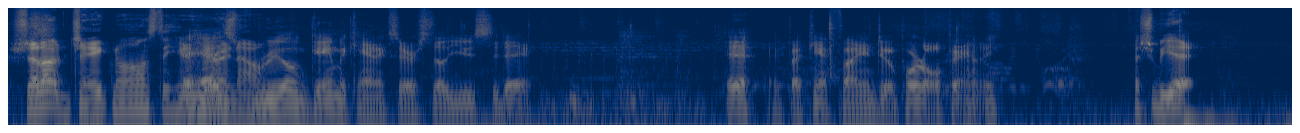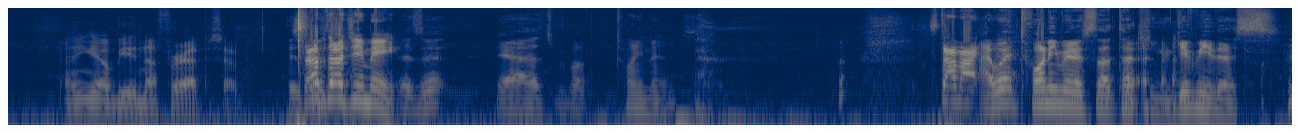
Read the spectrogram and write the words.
Shut up, Jake. No one wants to hear It you right now. real game mechanics that are still used today. Yeah, if I can't fly into a portal, apparently. That should be it. I think that'll be enough for an episode. Is Stop it? touching me! Is it? Yeah, that's about 20 minutes. Stop it! I went 20 minutes without touching you. Give me this.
